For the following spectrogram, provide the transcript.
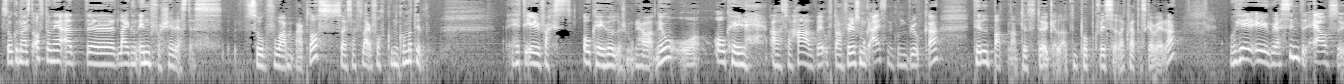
Så kunne jeg ofte når at uh, leger inn forskjelligstes så få mer plass, så jeg sa flere folk kunne komme til. Hette er faktisk ok høler som dere har nå, og ok altså, havet utenfor som dere eisen kunne bruke til badna, til støk, eller til popquiz, eller hva det skal være. Og her er jo greit sindre også,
